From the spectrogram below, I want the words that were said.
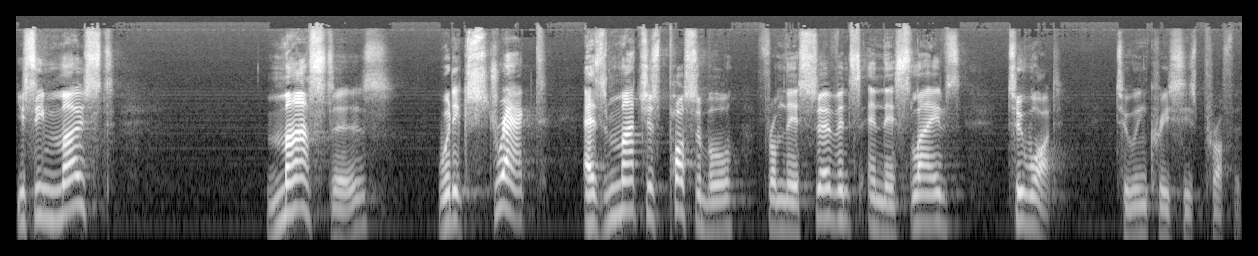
You see, most masters would extract as much as possible from their servants and their slaves to what? To increase his profit.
